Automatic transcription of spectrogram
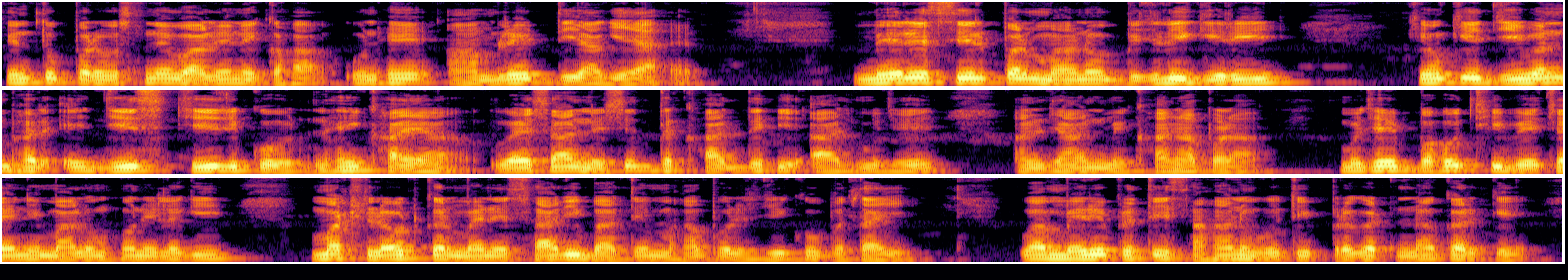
किंतु परोसने वाले ने कहा, उन्हें आमलेट दिया गया है। मेरे सिर पर मानो बिजली गिरी, क्योंकि जीवन भर जिस चीज़ को नहीं खाया, वैसा निषिद्ध खाद्य ही आज मुझे अनजान में खाना पड़ा। मुझे बहुत ही बेचैनी मालूम होने लगी। मठ लौटकर मैंने सारी बातें महापुरुष जी को बताई। वह मेरे प्रति सहानुभूति प्रकट न करके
